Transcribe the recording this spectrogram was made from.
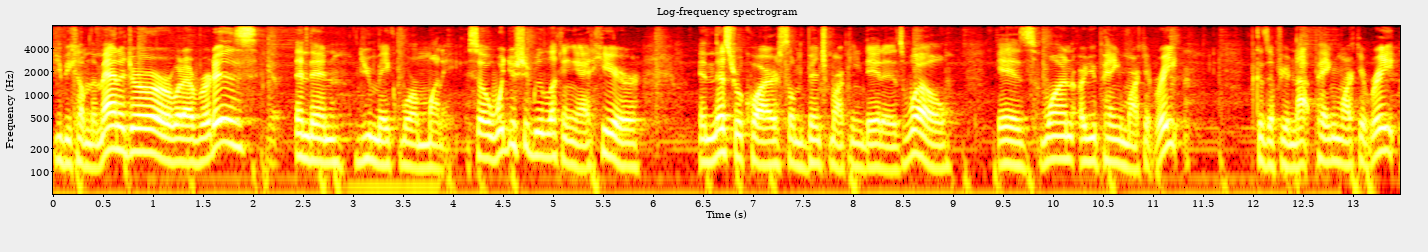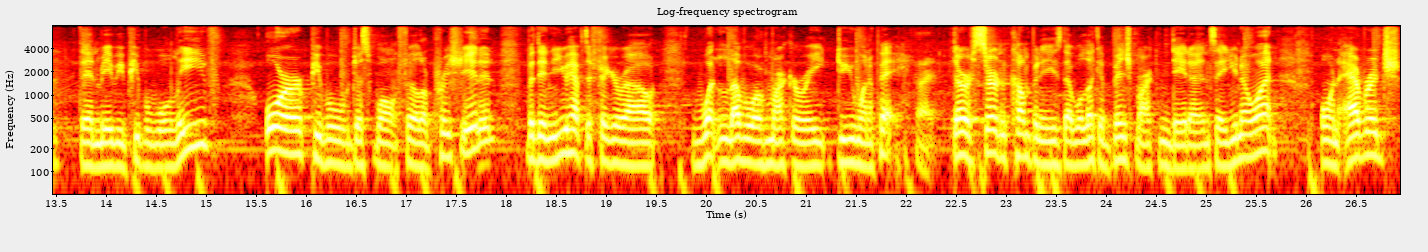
you become the manager or whatever it is yep. and then you make more money. So what you should be looking at here and this requires some benchmarking data as well is one are you paying market rate? Because if you're not paying market rate, then maybe people will leave or people just won't feel appreciated. But then you have to figure out what level of market rate do you want to pay. Right. There are certain companies that will look at benchmarking data and say, you know what, on average,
